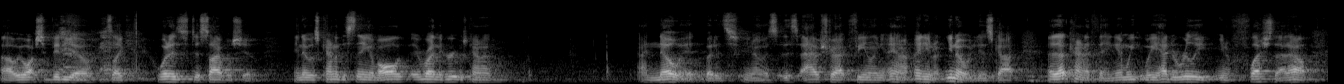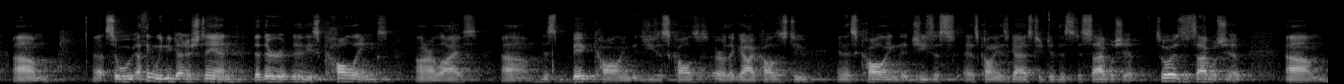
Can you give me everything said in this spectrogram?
we watched the video. It's like, what is discipleship? And it was kind of this thing of all, everybody in the group was kind of I know it, but it's you know it's this abstract feeling, and, and, you know you know what it is, Scott, uh, that kind of thing, and we, we had to really you know flesh that out. Um, uh, so we, I think we need to understand that there, there are these callings on our lives, um, this big calling that Jesus calls us, or that God calls us to, and this calling that Jesus is calling these guys to, to this discipleship. So what is discipleship? Um,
